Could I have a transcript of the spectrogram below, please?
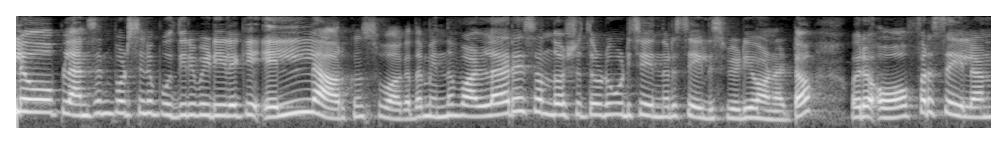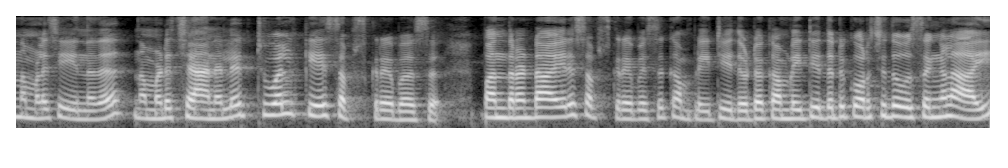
ഹലോ പ്ലാൻസ് ആൻഡ് പോട്ട്സിന്റെ പുതിയൊരു വീഡിയോയിലേക്ക് എല്ലാവർക്കും സ്വാഗതം. ഇന്ന് വളരെ സന്തോഷത്തോടു കൂടി ചെയ്യുന്ന ഒരു സെയിൽസ് വീഡിയോ ആണ് കേട്ടോ ഒരു ഓഫർ സെയിലാണ് നമ്മൾ ചെയ്യുന്നത്. നമ്മുടെ ചാനൽ ട്വൽവ് കെ സബ്സ്ക്രൈബേഴ്സ് പന്ത്രണ്ടായിരം സബ്സ്ക്രൈബേഴ്സ് കംപ്ലീറ്റ് ചെയ്തു കേട്ടോ കംപ്ലീറ്റ് ചെയ്തിട്ട് കുറച്ച് ദിവസങ്ങളായി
